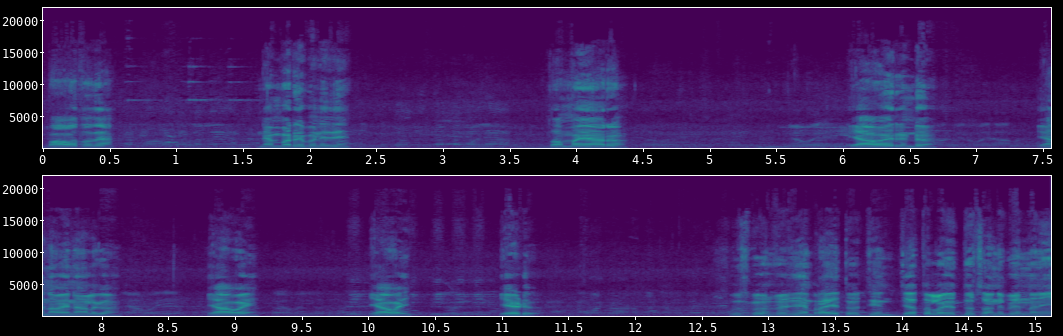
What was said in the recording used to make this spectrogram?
బాగుతుందా నెంబర్ రేపు ఇది తొంభై ఆరు. యాభై రెండు. ఎనభై నాలుగు. యాభై. యాభై. ఏడు. చూసుకొని ఫ్రెండ్స్ రైతు దీని జతలో ఎద్దు చనిపోయిందని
